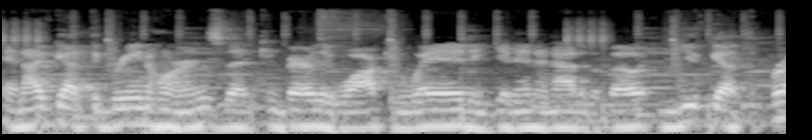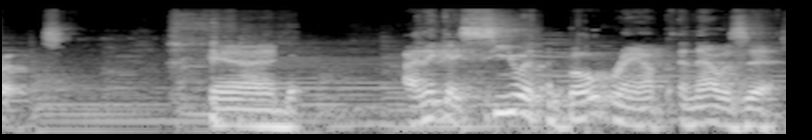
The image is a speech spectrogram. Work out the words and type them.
And I've got the greenhorns that can barely walk and wade and get in and out of the boat, and you've got the pros. and I think I see you at the boat ramp, and that was it.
